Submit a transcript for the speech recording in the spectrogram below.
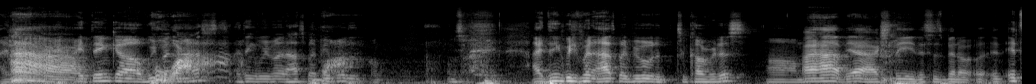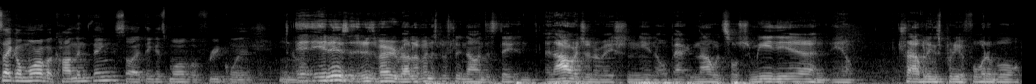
I, know, I, I think uh, we've been asked. I think we've been asked by people. To, oh, I'm sorry. I think we've been asked by people to, to cover this. Um, I have, yeah. Actually, this has been a. it- It's like a more of a common thing, so I think it's more of a frequent. You know, It, it is. It is very relevant, especially now in this day, in, in our generation. You know, back now with social media and you know, traveling is pretty affordable.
